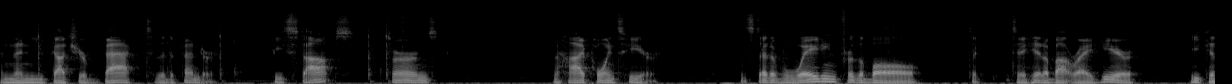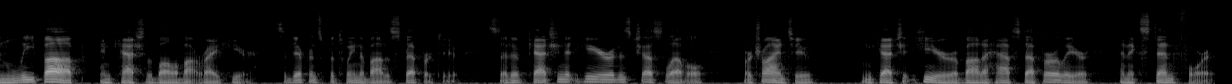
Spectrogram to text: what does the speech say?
And then you've got your back to the defender. If he stops, turns, and high points here. Instead of waiting for the ball to, to hit about right here, he can leap up and catch the ball about right here. It's a difference between about a step or two. Instead of catching it here at his chest level, or trying to, you can catch it here about a half step earlier and extend for it.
